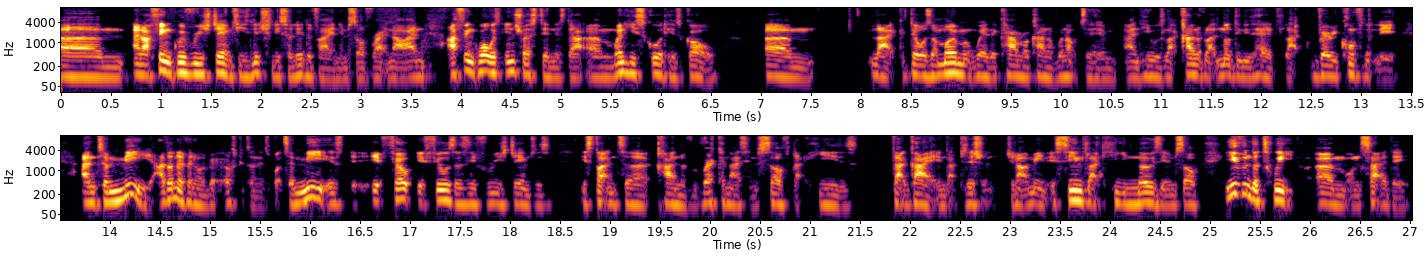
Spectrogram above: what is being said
Um, and I think with Reece James, he's literally solidifying himself right now. And I think what was interesting is that um, when he scored his goal, um, like there was a moment where the camera kind of went up to him and he was like kind of like nodding his head like very confidently. And to me, I don't know if anyone else picked on this, but to me, is it felt it feels as if Reece James is is starting to kind of recognize himself that he's that guy in that position. Do you know what I mean? It seems like he knows it himself. Even the tweet um on Saturday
